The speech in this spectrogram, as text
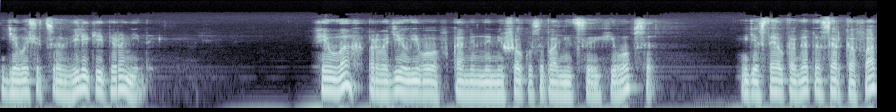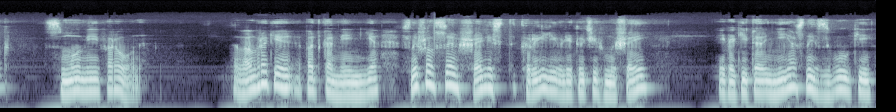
где высятся великие пирамиды. Филлах проводил его в каменный мешок усыпальницы Хеопса, где стоял когда-то саркофаг с мумией фараона. Во мраке под каменья слышался шелест крыльев летучих мышей и какие-то неясные звуки,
